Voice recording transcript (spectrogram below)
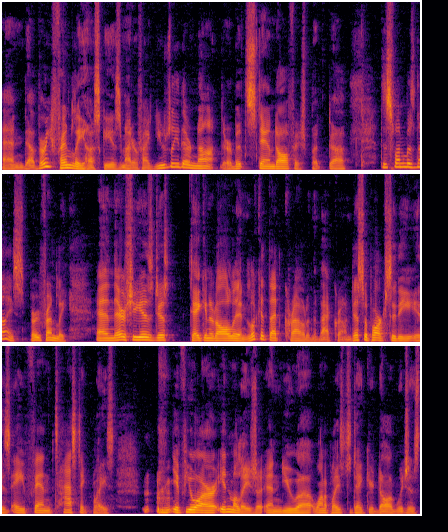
and a very friendly husky, as a matter of fact. Usually they're not. They're a bit standoffish, but uh, this one was nice, very friendly. And there she is, just taking it all in. Look at that crowd in the background. Desa Park City is a fantastic place. if you are in Malaysia and you uh, want a place to take your dog, which is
